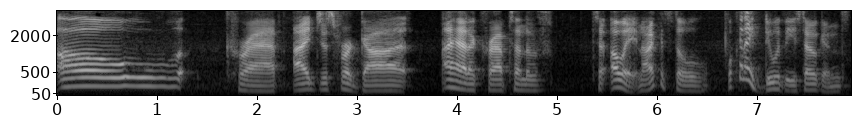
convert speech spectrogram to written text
Oh, crap. I just forgot. I had a crap ton of... oh, wait, no, I can still... What can I do with these tokens?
